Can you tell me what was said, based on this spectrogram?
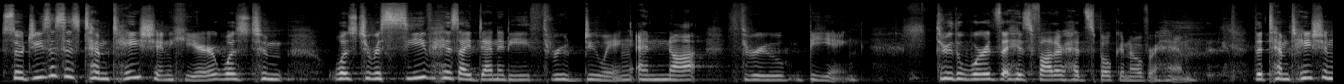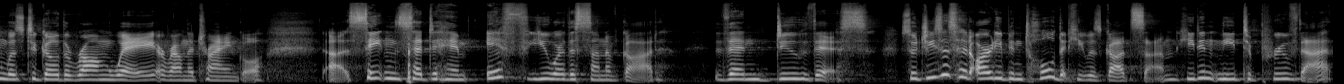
So Jesus' temptation here was to, was to receive his identity through doing and not through being, through the words that his father had spoken over him. The temptation was to go the wrong way around the triangle. Uh, Satan said to him, If you are the Son of God, then do this. So Jesus had already been told that he was God's son. He didn't need to prove that.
